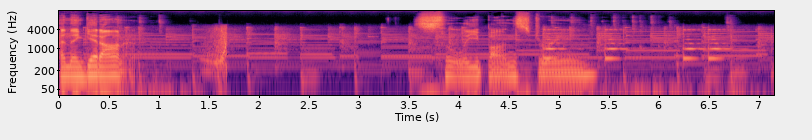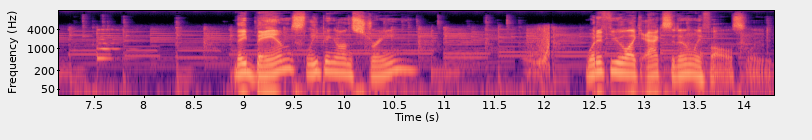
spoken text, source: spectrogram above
And then get on it. Sleep on stream. They banned sleeping on stream? What if you like accidentally fall asleep?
